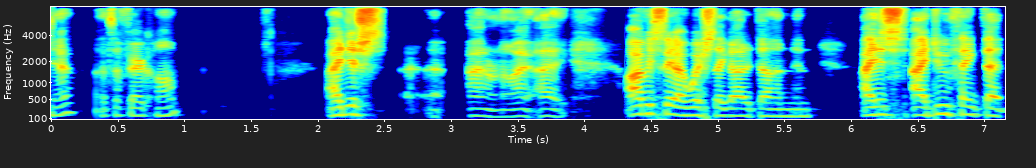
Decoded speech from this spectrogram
Yeah, that's a fair comp. I just, uh, I don't know. I, I obviously I wish they got it done, and I just, I do think that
